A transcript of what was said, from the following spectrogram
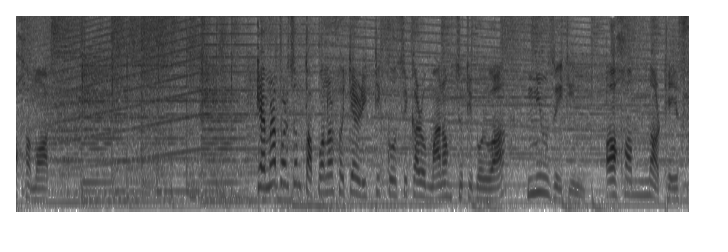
অসমত। কেমেৰা পাৰ্চন তপনৰ সৈতে ঋত্বিক কৌশিক আৰু Manas Jyoti Baruah news eighteen Assam north east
